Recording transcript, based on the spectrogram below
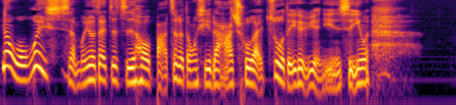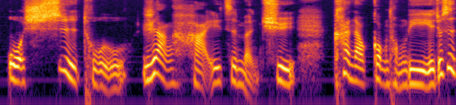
那我为什么又在这之后把这个东西拉出来做的一个原因，是因为我试图让孩子们去。看到共同利益，也就是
